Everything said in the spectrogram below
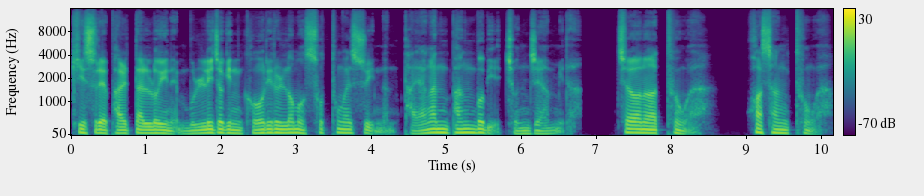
기술의 발달로 인해 물리적인 거리를 넘어 소통할 수 있는 다양한 방법이 존재합니다. 전화 통화, 화상 통화,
